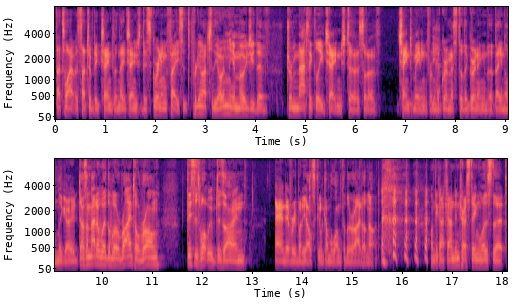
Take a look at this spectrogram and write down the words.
that's why it was such a big change when they changed this grinning face. It's pretty much the only emoji they've dramatically changed to sort of change meaning from the grimace to the grinning that they normally go, doesn't matter whether we're right or wrong, this is what we've designed, and everybody else can come along for the ride or not. One thing I found interesting was that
